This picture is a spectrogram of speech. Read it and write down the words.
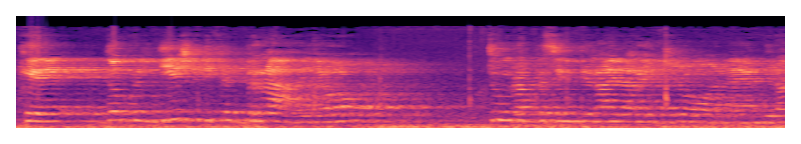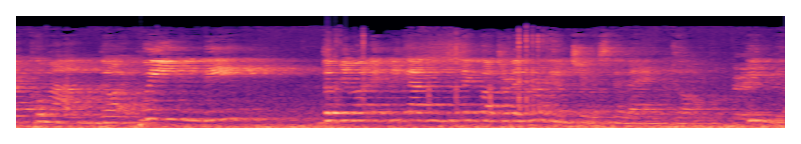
che dopo il 10 di febbraio tu rappresenterai la regione, mi raccomando, quindi dobbiamo replicare in tutte e quattro le province questo evento. Quindi,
